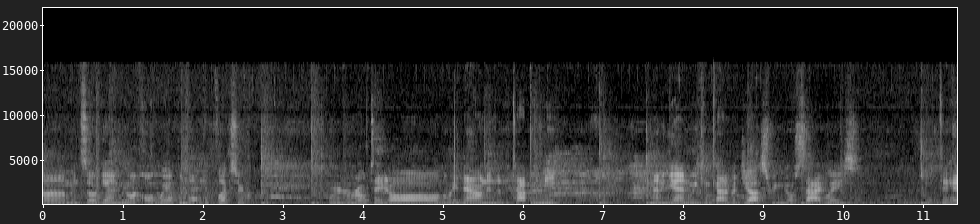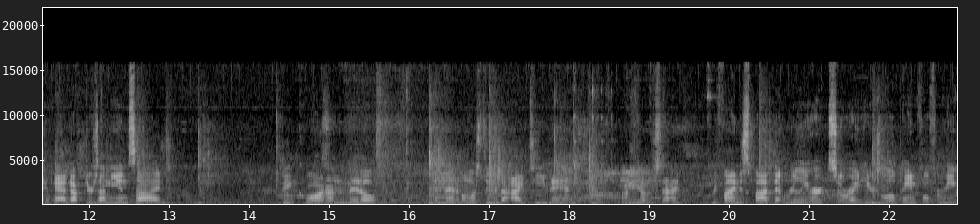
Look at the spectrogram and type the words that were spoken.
Um, and so again, we want all the way up in that hip flexor. We're gonna rotate all the way down into the top of the knee. And then again, we can kind of adjust. We can go sideways to hit adductors on the inside, big quad on the middle, and then almost into the IT band on the other side. We find a spot that really hurts, so right here's a little painful for me,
